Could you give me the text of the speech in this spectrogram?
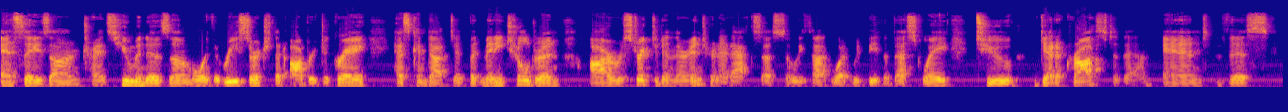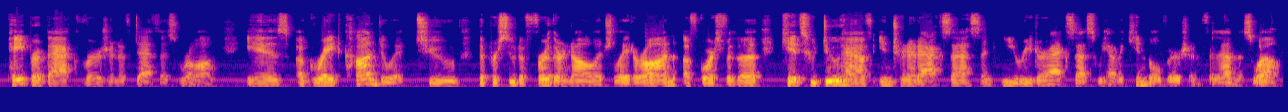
essays on transhumanism or the research that Aubrey de Grey has conducted. But many children are restricted in their internet access, so we thought what would be the best way to get across to them. And this paperback version of Death is Wrong is a great conduit to the pursuit of further knowledge later on. Of course, for the kids who do have internet access and e reader access, we have a Kindle version for them as well.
